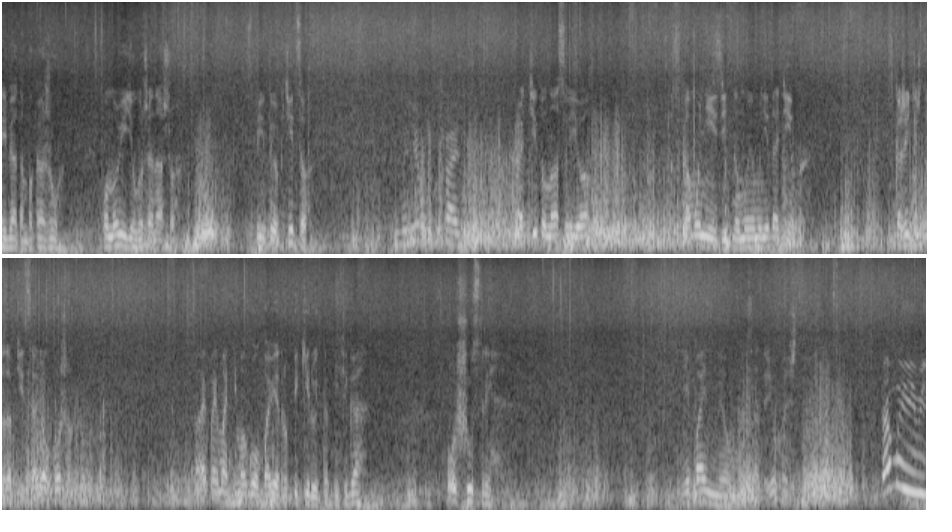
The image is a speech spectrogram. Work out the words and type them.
Ребятам покажу. Он увидел уже нашу сбитую птицу. На нее покушает. Хотит у нас ее скоммунизить, но мы ему не дадим. Скажите, что за птица? Орел, коршун? Ай, поймать не могу, он по ветру пикирует, как нифига. О, шустрый. Не поймем мы с Андрюхой, что это. Да мы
